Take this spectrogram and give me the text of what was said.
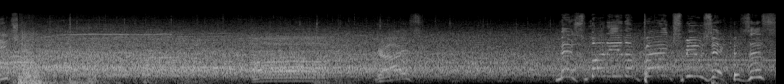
Each. Uh, guys? Miss Money in the Bank's music. Is this,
